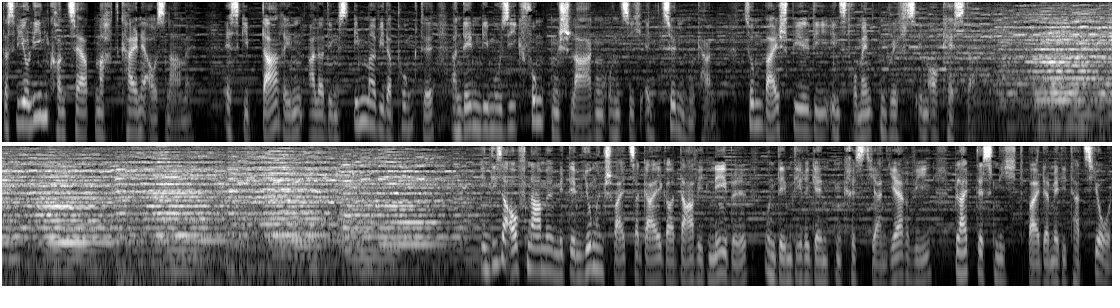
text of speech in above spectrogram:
Das Violinkonzert macht keine Ausnahme. Es gibt darin allerdings immer wieder Punkte, an denen die Musik Funken schlagen und sich entzünden kann zum Beispiel die Instrumentenriffs im Orchester. In dieser Aufnahme mit dem jungen Schweizer Geiger David Nebel und dem Dirigenten Christian Järvi bleibt es nicht bei der Meditation.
